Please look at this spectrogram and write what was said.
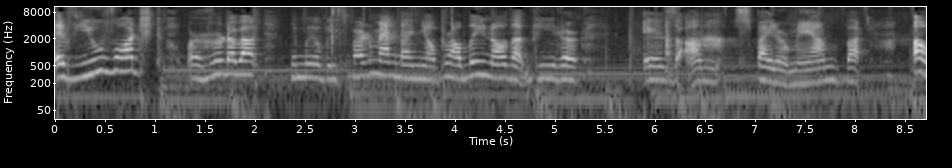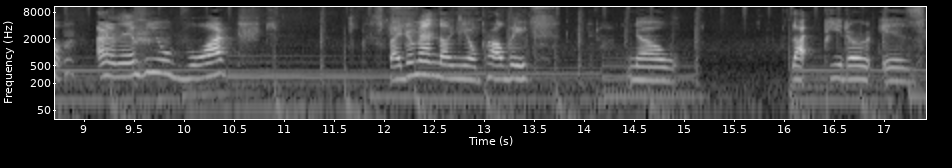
if you've watched or heard about the movie Spider-Man, then you'll probably know that Peter is um Spider-Man. But oh, and if you've watched Spider-Man, then you'll probably know that Peter is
